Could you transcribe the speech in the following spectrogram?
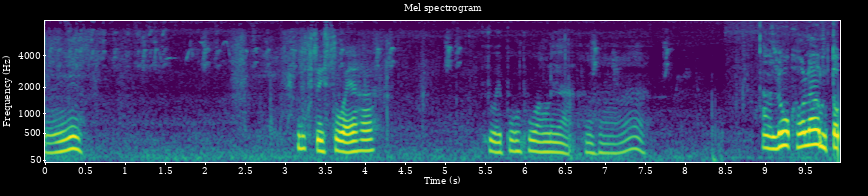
อืม ลูกสวยๆนะคะ สวยพวงๆเลยอะอ่าฮะลูกเขาเริ่มโต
